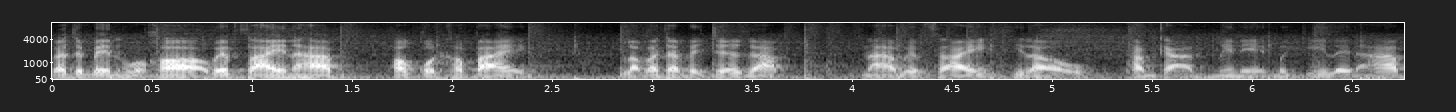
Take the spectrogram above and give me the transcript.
ก็จะเป็นหัวข้อเว็บไซต์นะครับ พอกดเข้าไป เราก็จะไปเจอกับหน้าเว็บไซต์ที่เราทำการ manage เมื่อกี้เลยนะครับ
